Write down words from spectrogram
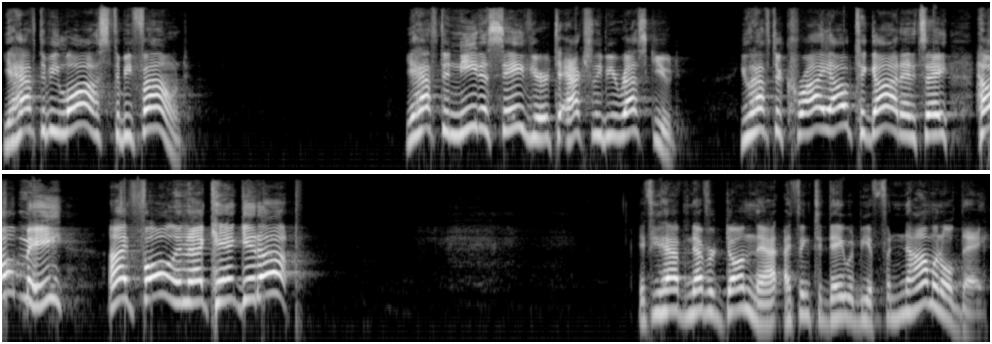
you have to be lost to be found. You have to need a Savior to actually be rescued. You have to cry out to God and say, Help me. I've fallen and I can't get up. If you have never done that, I think today would be a phenomenal day.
